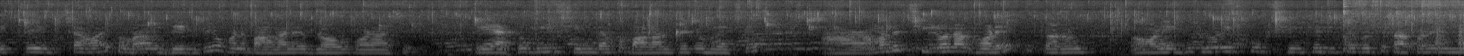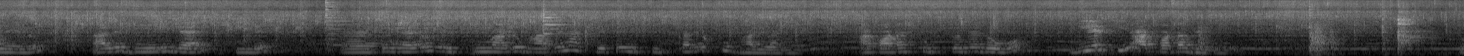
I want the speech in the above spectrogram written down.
দেখতে ইচ্ছা হয় তোমরা দেখবে। ওখানে বাগানের ব্লগ করা আছে। এই এতগুলি সিম দেখো বাগান থেকে হয়েছে। আর আমাদের ছিল না ঘরে কারণ অনেক দিন ধরে খুব সিম ইচ্ছে করছে তারপরে নিয়ে এলো। তাহলে দিয়েই দেয় তুলে আহ, তো যাই হোক সিম আলু ভাতে না খেতে এই শীতকালে খুব ভালো লাগে। আর কটা শুক্তোতে দেবো। দিয়েছি আর কটা দেবো। তো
